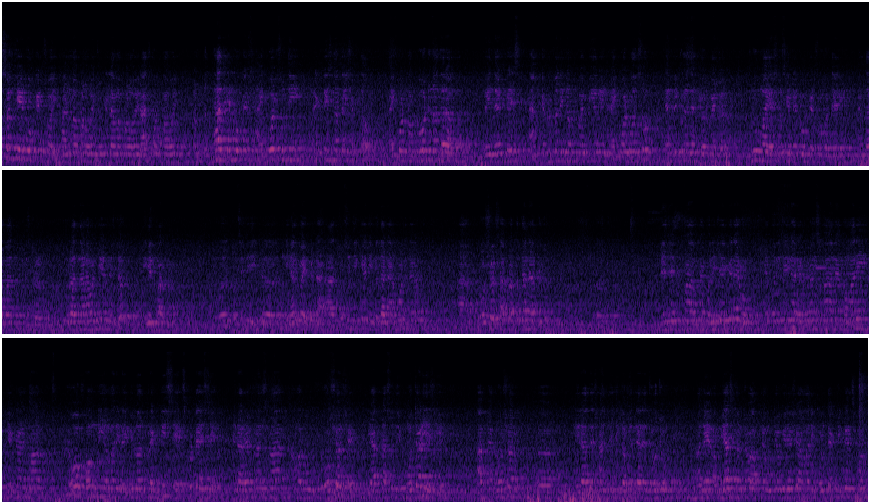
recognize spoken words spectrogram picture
અસંખ્ય એડવોકેટ્સ હોય ખાંડમાં પણ હોય, ચોટીલામાં પણ હોય, રાજકોટમાં હોય, પણ બધા જ એડવોકેટ્સ હાઈકોર્ટ સુધી પ્રેક્ટિસ ન કરી શકતા હોય. હાઈકોર્ટનો કોડ ન ધરાવતા. હોય in that case, I am capable capable to to in in high court also and represent your matter through my associate advocates over there in Ahmedabad mister Rituraj Nanavati and Nihir Pathak uh, Joshiji Nihalbhai બેટા આ જોશીજી કે નહીં બધાને આપો ને જરા આ brochures આપણા બધાને આપી દો મેં જે ટૂંકમાં આપણે પરિચય કરાવ્યો એ પરિચયના રેફરન્સમાં અને અમારી જે કાંઈ પણ લો ફોર્મની અમારી રેગ્યુલર પ્રેક્ટિસ છે એક્સપર્ટાઇઝ છે. એના રેફરન્સમાં અમારું બ્રોશર છે એ આપના સુધી પહોંચાડીએ છીએ. આપ એ બ્રોશર નિરાતે શાંતિથી ગમે ત્યારે જોજો અને અભ્યાસ કરજો, આપને ઉપયોગી રહેશે અમારી કોન્ટેક્ટ ડિટેલ્સ પણ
